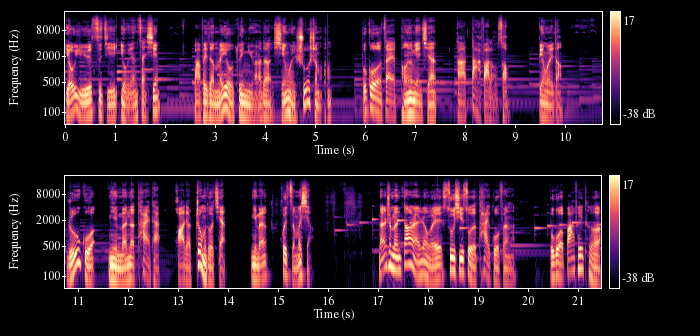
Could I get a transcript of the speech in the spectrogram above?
由于自己有言在先，巴菲特没有对女儿的行为说什么。不过在朋友面前，他大发牢骚，并问道：“如果你们的太太花掉这么多钱，你们会怎么想？”男士们当然认为苏西做的太过分了。不过，巴菲特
